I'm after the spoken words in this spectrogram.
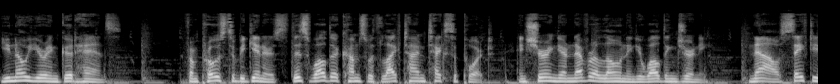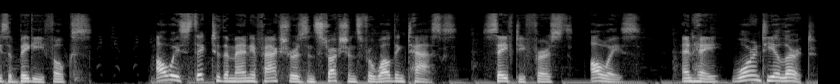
you know you're in good hands. From pros to beginners, this welder comes with lifetime tech support, ensuring you're never alone in your welding journey. Now, safety's a biggie, folks. Always stick to the manufacturer's instructions for welding tasks. Safety first, always. And hey, warranty alert!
